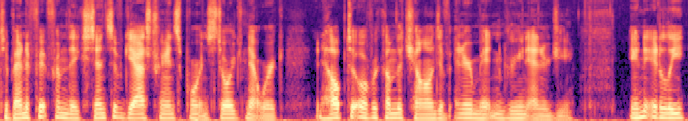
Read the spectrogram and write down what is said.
to benefit from the extensive gas transport and storage network and help to overcome the challenge of intermittent green energy. In Italy,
